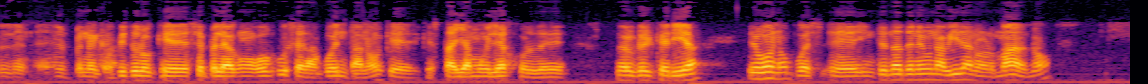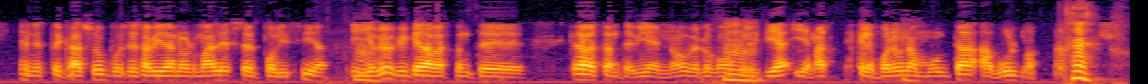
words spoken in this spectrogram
en, en el capítulo que se pelea con Goku se da cuenta, ¿no? Que, que está ya muy lejos de, de lo que él quería. Y bueno, pues eh, intenta tener una vida normal, ¿no? en este caso, pues esa vida normal es ser policía. Y yo Mm. creo que queda bastante queda bastante bien, ¿no? Verlo como Mm. policía y además es que le pone una multa a Bulma.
